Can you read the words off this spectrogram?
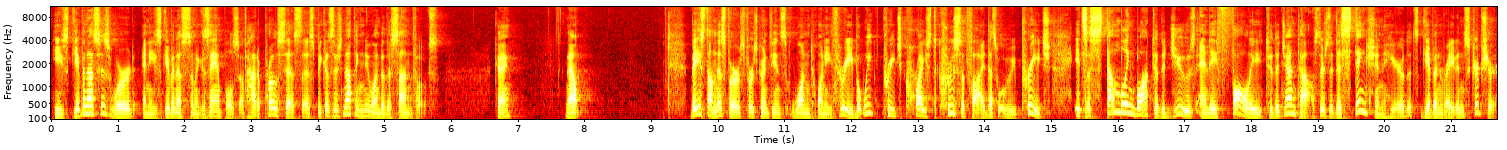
He's given us His Word and He's given us some examples of how to process this because there's nothing new under the sun, folks. Okay? Now, based on this verse 1 corinthians 1.23 but we preach christ crucified that's what we preach it's a stumbling block to the jews and a folly to the gentiles there's a distinction here that's given right in scripture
